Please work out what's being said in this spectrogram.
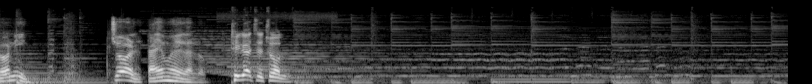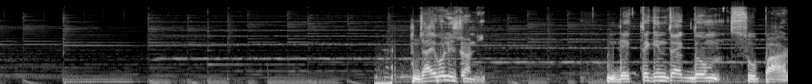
রনি চল টাইম হয়ে গেল। ঠিক আছে চল। যাই বলিস রনি দেখতে কিন্তু একদম সুপার।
